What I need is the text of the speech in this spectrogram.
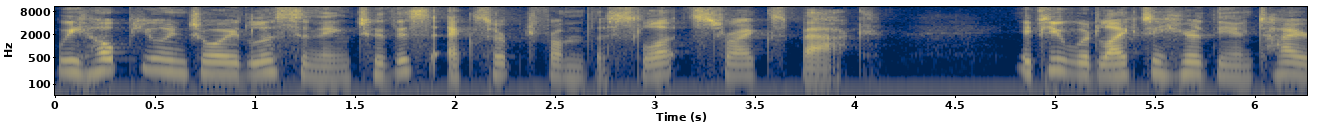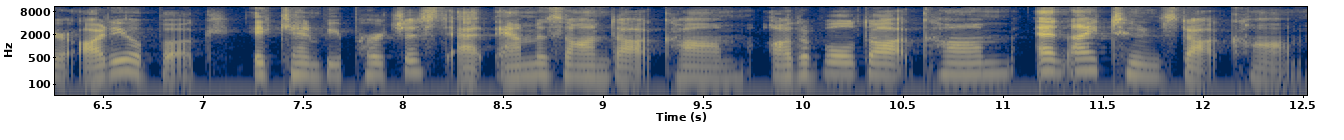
We hope you enjoyed listening to this excerpt from The Slut Strikes Back. If you would like to hear the entire audiobook, it can be purchased at Amazon.com, Audible.com, and iTunes.com.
